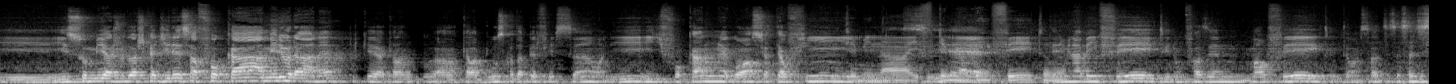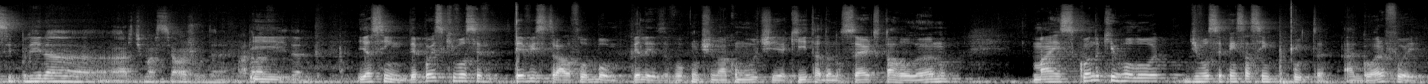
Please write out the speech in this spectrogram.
E isso me ajudou, acho que a direção a focar, a melhorar, né? Porque aquela, aquela busca da perfeição ali e de focar num negócio até o fim. Terminar e, terminar é, bem feito. Né? Terminar né? bem feito e não fazer mal feito. Então, essa, essa disciplina, a arte marcial ajuda, né? Para e, vida. E assim, depois que você teve estralo, falou: bom, beleza, vou continuar como luthier aqui, tá dando certo, tá rolando. Mas quando que rolou de você pensar assim, puta, agora foi?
